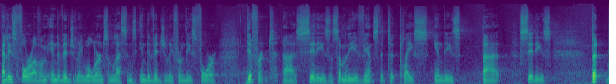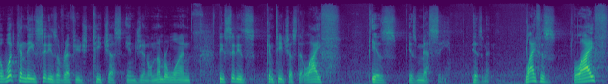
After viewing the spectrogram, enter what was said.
at least four of them individually. We'll learn some lessons individually from these four different uh, cities and some of the events that took place in these uh, cities. But, but what can these cities of refuge teach us in general? Number one, these cities can teach us that life is, is messy, isn't it? Life is, life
